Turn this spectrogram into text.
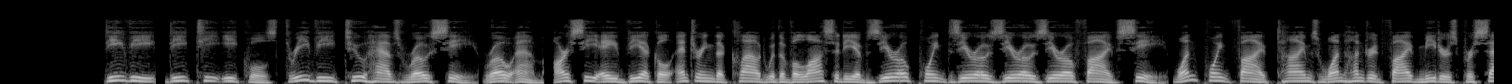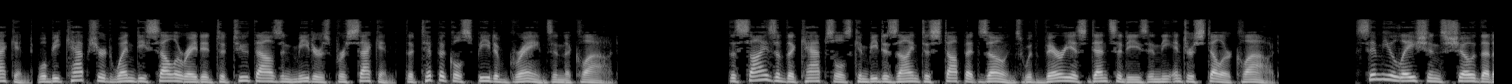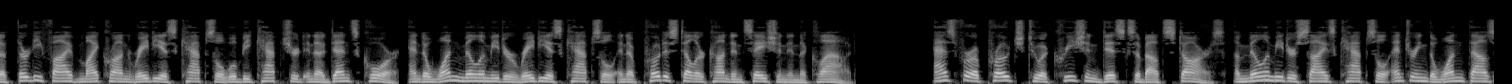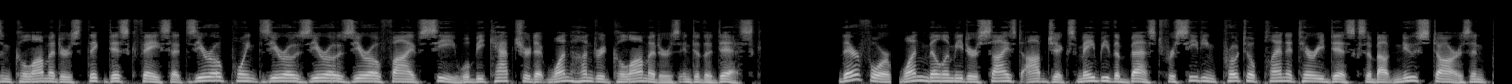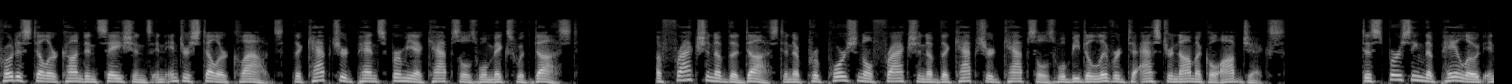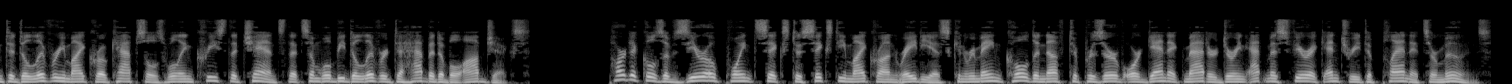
dv dt equals 3v 2 halves rho c rho m rca vehicle entering the cloud with a velocity of 0.0005 c 1.5 times 105 meters per second will be captured when decelerated to 2000 meters per second the typical speed of grains in the cloud. The size of the capsules can be designed to stop at zones with various densities in the interstellar cloud Simulations show that a 35-micron radius capsule will be captured in a dense core, and a 1 mm radius capsule in a protostellar condensation in the cloud. As for approach to accretion disks about stars, a millimeter-size capsule entering the 1,000 km thick disk face at 0.0005 c will be captured at 100 km into the disk. Therefore, 1 mm-sized objects may be the best for seeding protoplanetary disks about new stars and protostellar condensations in interstellar clouds. The captured panspermia capsules will mix with dust. A fraction of the dust and a proportional fraction of the captured capsules will be delivered to astronomical objects. Dispersing the payload into delivery microcapsules will increase the chance that some will be delivered to habitable objects. Particles of 0.6 to 60 micron radius can remain cold enough to preserve organic matter during atmospheric entry to planets or moons.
